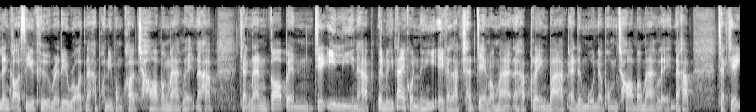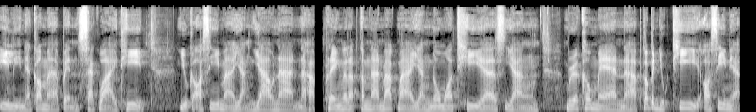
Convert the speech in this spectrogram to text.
เล่นกับออซซี่ก็คือ Reddy Rose นะครับ คนนี้ผมก็ชอบมาก ๆ เลยนะครับ จากนั้นก็เป็นเจคอีลีนะครับ เป็นมือกีตาร์คนที่เอกลักษณ์ชัดเจนมาก ๆ นะครับ เพลง Bark at the Moon เนี่ยผมชอบมาก ๆ เลยนะครับ จากเจคอีลีเนี่ยก็มาเป็นแซกไวลด์ที่ อยู่กับออซซี่มาอย่างยาวนานนะครับ เพลงระดับตำนานมากมายอย่าง No More Tears อย่าง Miracle Man นะครับก็เป็นยุคที่ออซซี่เนี่ย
